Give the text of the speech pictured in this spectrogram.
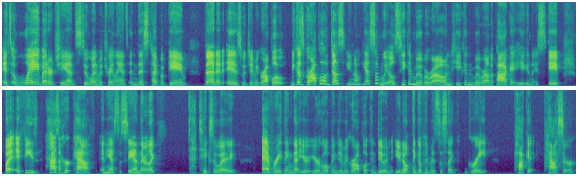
it's a way better chance to win with Trey Lance in this type of game than it is with Jimmy Garoppolo because Garoppolo does, you know, he has some wheels. He can move around. He can move around the pocket. He can escape. But if he has a hurt calf and he has to stand there, like that takes away everything that you're you're hoping Jimmy Garoppolo can do. And you don't think of him as this like great pocket passer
